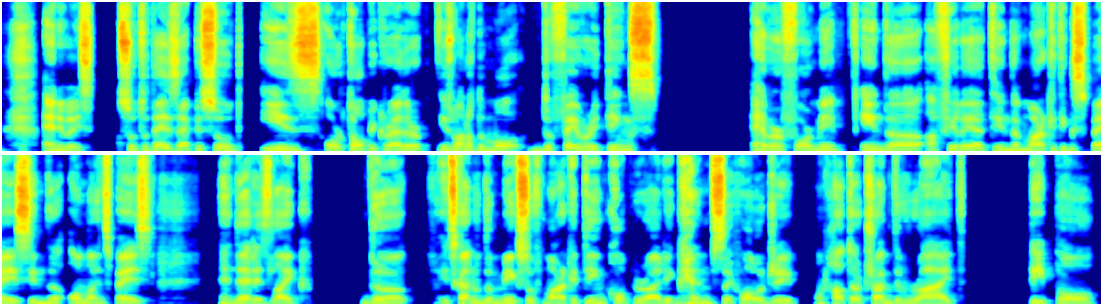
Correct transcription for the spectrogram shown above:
Anyways, so today's episode is, or topic rather, is one of the more the favorite things ever for me in the affiliate, in the marketing space, in the online space, and that is like the it's kind of the mix of marketing, copywriting, and psychology on how to attract the right people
